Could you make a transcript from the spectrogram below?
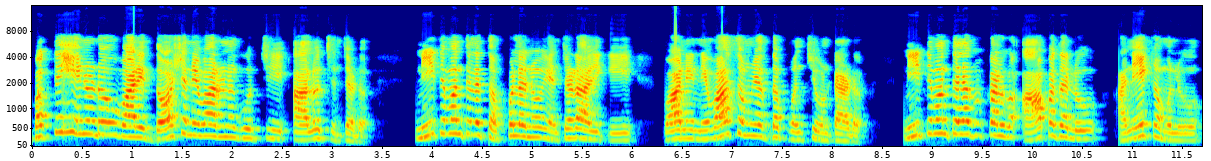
భక్తిహీనుడు వారి దోష నివారణ గూర్చి ఆలోచించడు. నీతిమంతుల తప్పులను ఎంచడానికి వాని నివాసం యొద్ద పొంచి ఉంటాడు. నీతిమంతులకు కలుగు ఆపదలు అనేకములు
